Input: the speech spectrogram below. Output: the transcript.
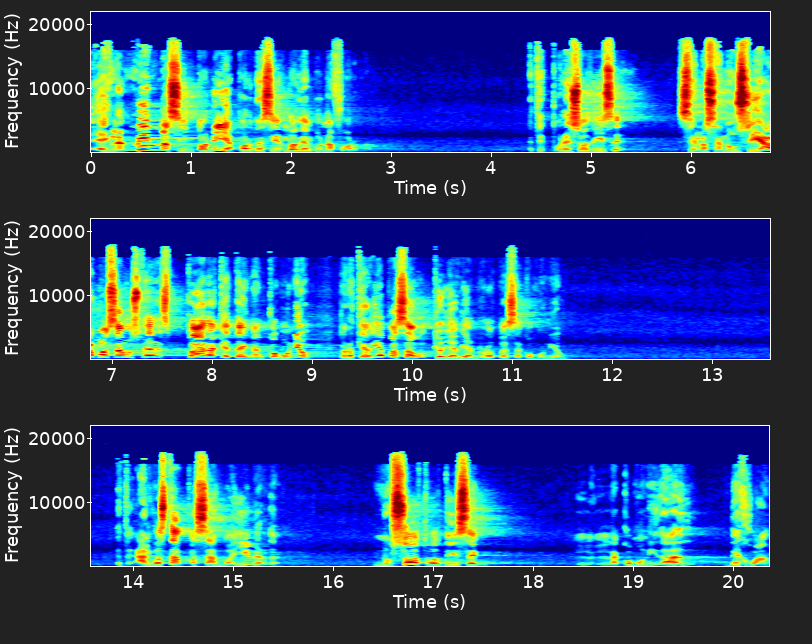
en la misma sintonía, por decirlo de alguna forma. por eso dice, se los anunciamos a ustedes para que tengan comunión. Pero ¿qué había pasado? Que hoy habían roto esa comunión. algo está pasando ahí, ¿verdad? Nosotros, dicen la comunidad de Juan,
